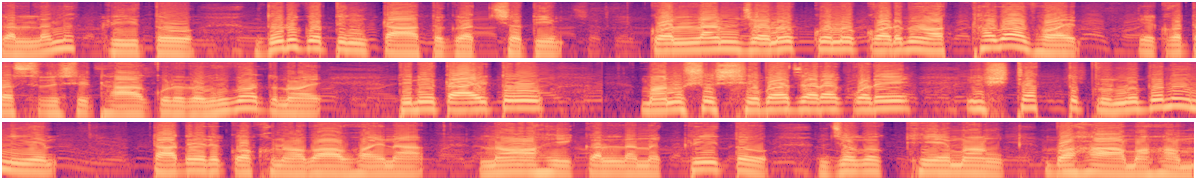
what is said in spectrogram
কল্যাণকৃত দুর্গতিং তাত গচ্ছতি। কল্যাণজনক কোনো কর্মে অর্থাভাব হয় একথা শ্রী শ্রী ঠাকুরের অভিমত নয়। তিনি তাই তো মানুষের সেবা যারা করে, ইষ্টাত্ম প্রণোদনা নিয়ে তাদের কখনো অভাব হয় না। ন হি কল্যাণকৃত যোগক্ষেমং বহামহম।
